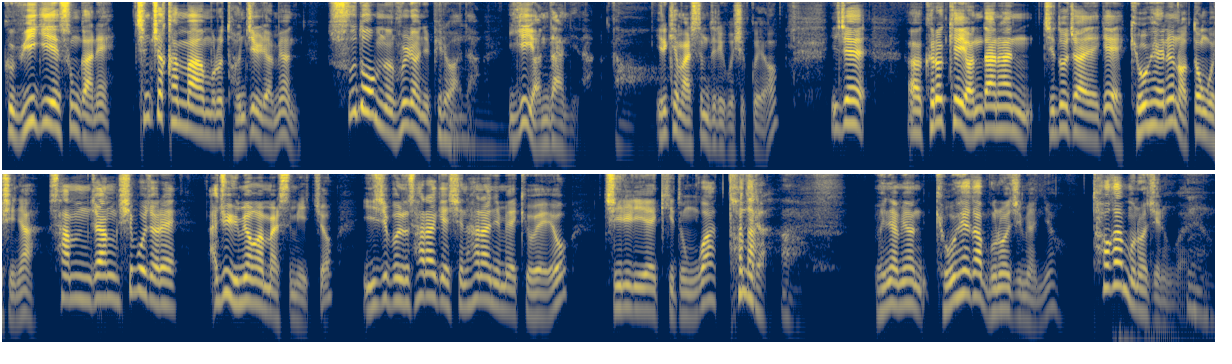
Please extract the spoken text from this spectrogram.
그 위기의 순간에 침착한 마음으로 던지려면 수도 없는 훈련이 필요하다. 이게 연단이다. 어. 이렇게 말씀드리고 싶고요. 이제 어, 그렇게 연단한 지도자에게 교회는 어떤 곳이냐? 3장 15절에 아주 유명한 말씀이 있죠. 이 집은 살아계신 하나님의 교회요 진리의 기둥과 터다. 어. 왜냐하면 교회가 무너지면요 터가 무너지는 거예요. 음.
